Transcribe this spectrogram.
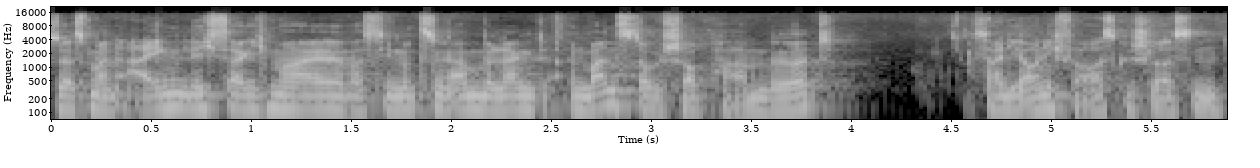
sodass man eigentlich, sage ich mal, was die Nutzung anbelangt, einen One-Stop-Shop haben wird. Das halte ich auch nicht für ausgeschlossen.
